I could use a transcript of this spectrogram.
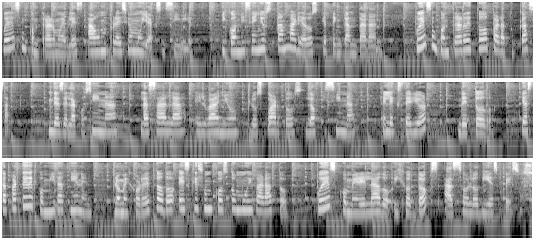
puedes encontrar muebles a un precio muy accesible y con diseños tan variados que te encantarán. Puedes encontrar de todo para tu casa, desde la cocina, la sala, el baño, los cuartos, la oficina, el exterior, de todo. Y hasta parte de comida tienen. Lo mejor de todo es que es un costo muy barato. Puedes comer helado y hot dogs a solo 10 pesos.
